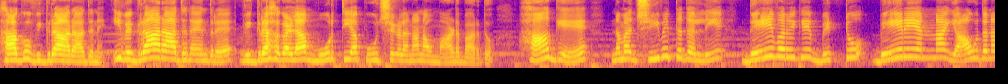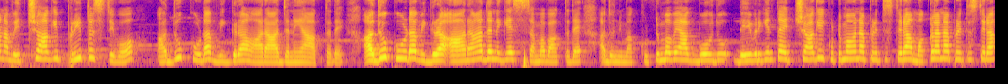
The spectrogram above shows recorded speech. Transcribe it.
ಹಾಗೂ ವಿಗ್ರಹ ಆರಾಧನೆ ಈ ವಿಗ್ರಹ ಆರಾಧನೆ ಅಂದರೆ ವಿಗ್ರಹಗಳ ಮೂರ್ತಿಯ ಪೂಜೆಗಳನ್ನು ನಾವು ಮಾಡಬಾರದು. ಹಾಗೆ ನಮ್ಮ ಜೀವಿತದಲ್ಲಿ ದೇವರಿಗೆ ಬಿಟ್ಟು ಬೇರೆಯನ್ನ ಯಾವುದನ್ನು ನಾವು ಹೆಚ್ಚಾಗಿ ಪ್ರೀತಿಸ್ತೀವೋ ಅದು ಕೂಡ ವಿಗ್ರಹ ಆರಾಧನೆಯ ಆಗ್ತದೆ. ಅದು ಕೂಡ ವಿಗ್ರಹ ಆರಾಧನೆಗೆ ಸಮವಾಗ್ತದೆ. ಅದು ನಿಮ್ಮ ಕುಟುಂಬವೇ ಆಗ್ಬೋದು ದೇವರಿಗಿಂತ ಹೆಚ್ಚಾಗಿ ಕುಟುಂಬವನ್ನ ಪ್ರೀತಿಸ್ತೀರಾ? ಮಕ್ಕಳನ್ನ ಪ್ರೀತಿಸ್ತೀರಾ?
